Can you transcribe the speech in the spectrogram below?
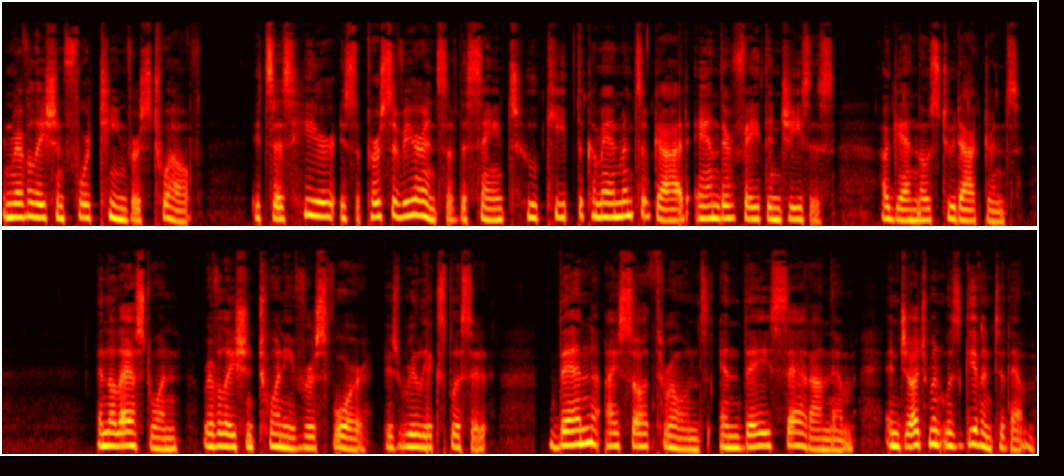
In Revelation 14, verse 12, it says, Here is the perseverance of the saints who keep the commandments of God and their faith in Jesus. Again, those two doctrines. And the last one, Revelation 20, verse 4, is really explicit. Then I saw thrones, and they sat on them, and judgment was given to them.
